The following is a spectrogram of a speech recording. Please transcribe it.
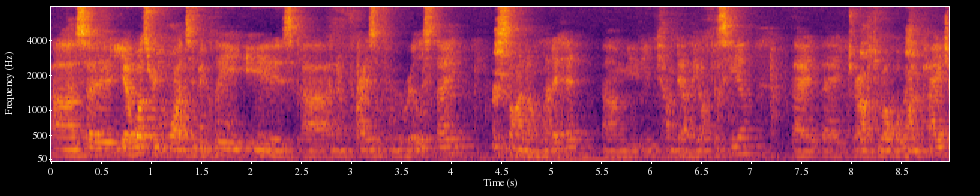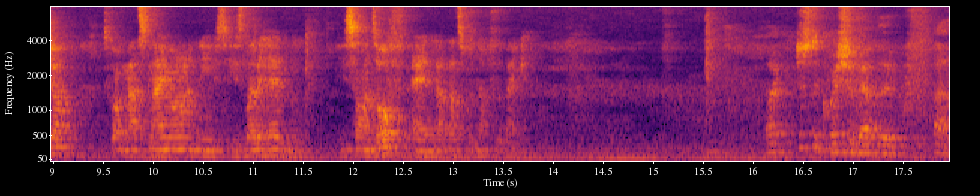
Uh, so yeah, what's required typically is uh, an appraisal from real estate, signed on letterhead. Um, you, you come down the office here, they, they draft you up a one pager. It's got Matt's name on it and his, his letterhead, and he signs off, and that, that's good enough for the bank. Uh, just a question about the uh,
